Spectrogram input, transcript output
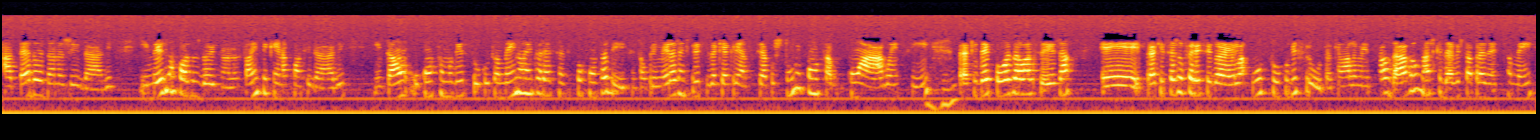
até dois anos de idade e mesmo após os dois anos só em pequena quantidade. Então, o consumo de suco também não é interessante por conta disso. Então, primeiro a gente precisa que a criança se acostume com, com a água em si, uhum. para que depois ela seja é, para que seja oferecido a ela o suco de fruta, que é um alimento saudável, mas que deve estar presente também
